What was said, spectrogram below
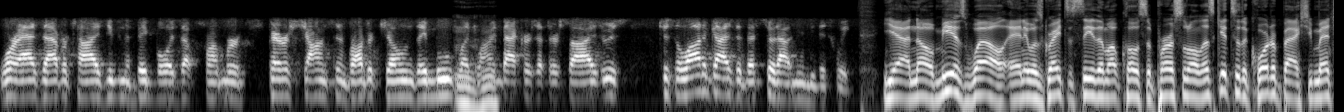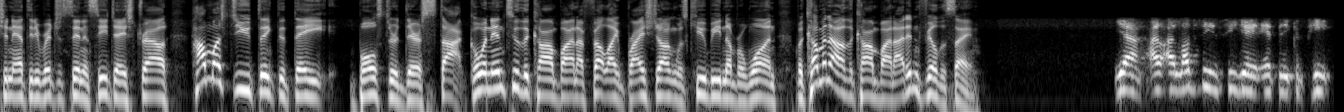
were as advertised. Even the big boys up front were Paris Johnson, Broderick Jones. They moved like mm-hmm. linebackers at their size. It was just a lot of guys that, that stood out in Indy this week. Yeah, no, me as well. And it was great to see them up close and personal. Let's get to the quarterbacks. You mentioned Anthony Richardson and CJ Stroud. How much do you think that they bolstered their stock? Going into the combine, I felt like Bryce Young was QB number one, but coming out of the combine, I didn't feel the same. Yeah, I, I love seeing CJ and Anthony compete.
